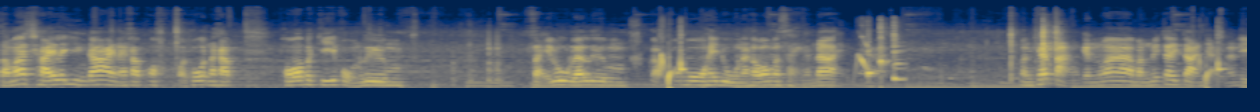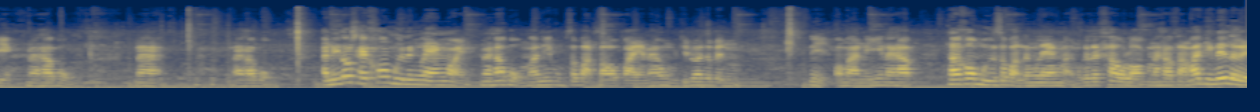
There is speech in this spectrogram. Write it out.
สามารถใช้และยิงได้นะครับอ๋อขอโทษนะครับ เพราะว่าเมื่อกี้ผมลืม ใส่ลูกแล้วลืมกลับข้อมูลให้ดูนะครับ ว่ามันใส่กันได้นะมันแค่ต่างกันว่ามันไม่ใช่จานใหญ่นั่นเองนะครับผมนะฮะนะครับผม อันนี้ต้องใช้ข้อมือแรงๆหน่อยนะครับ ผมอันนี้ผมสะบัดเบาไปนะครับผมคิดว่าจะเป็นนี่ประมาณนี้นะครับ ถ้าข้อมือสะบัดแรงๆหน่อยมันก็จะเข้าล็อกนะครับ สามารถยิงได้เลย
